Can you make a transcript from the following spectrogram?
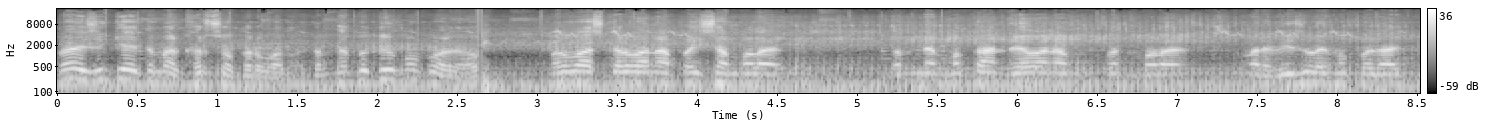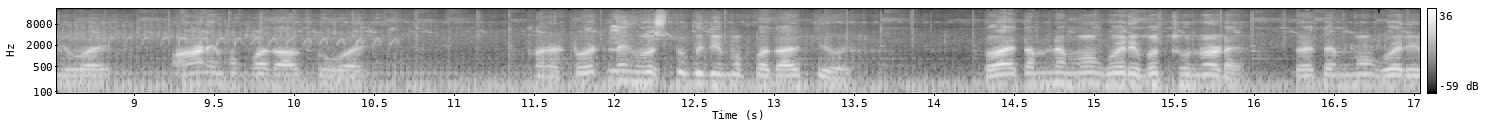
કઈ જગ્યાએ તમારે ખર્ચો કરવાનો તમને બધું મફત પ્રવાસ કરવાના પૈસા મળે, તમને મકાન રહેવાના મફત મળે. તમારે વીજળી મફત આવતી હોય, પાણી મફત આવતું હોય તમારે ટોટલિંગ વસ્તુ બધી મફત આવતી હોય. તો એ તમને મોંઘવારી ભથ્થું નડે, તો એ તમે મોંઘવારી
